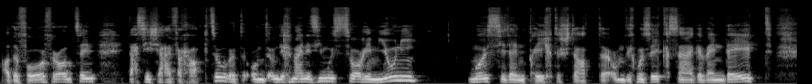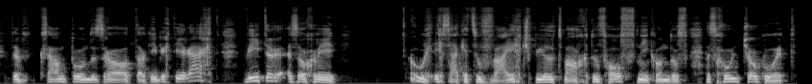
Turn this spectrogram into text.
an der Vorfront sind. Das ist einfach absurd. Und, und ich meine, sie muss zwar im Juni muss sie dann Bericht erstatten. Und ich muss wirklich sagen, wenn dort der Gesamtbundesrat, da gebe ich dir recht, wieder so ein bisschen ich sage jetzt auf weich gespült macht, auf Hoffnung und auf, es kommt schon gut.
